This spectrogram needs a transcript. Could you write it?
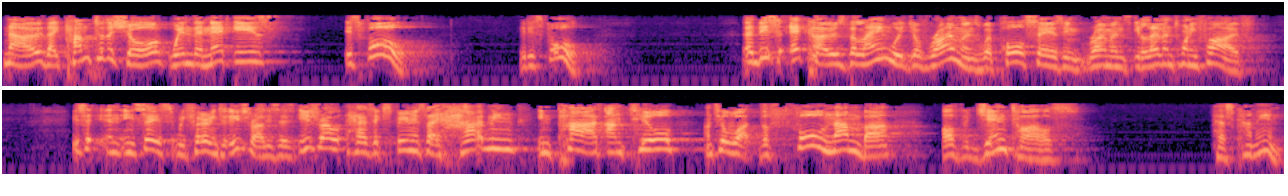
No, they come to the shore when the net is, is full. It is full. And this echoes the language of Romans where Paul says in Romans 11:25 and he says, referring to Israel, he says, Israel has experienced a hardening in part until, until what? The full number of the Gentiles has come in.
